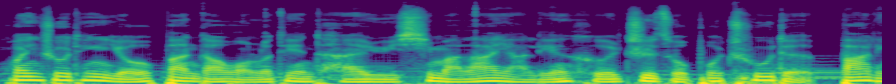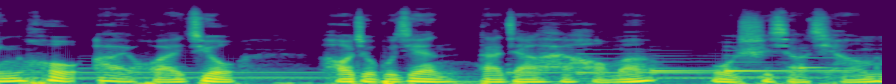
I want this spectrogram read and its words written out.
欢迎收听由半岛网络电台与喜马拉雅联合制作播出的《八零后爱怀旧》。好久不见，大家还好吗？我是小强。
